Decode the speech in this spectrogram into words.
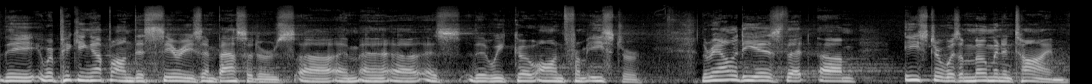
The, we're picking up on this series, Ambassadors, uh, and, uh, uh, as the, we go on from Easter. The reality is that um, Easter was a moment in time.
